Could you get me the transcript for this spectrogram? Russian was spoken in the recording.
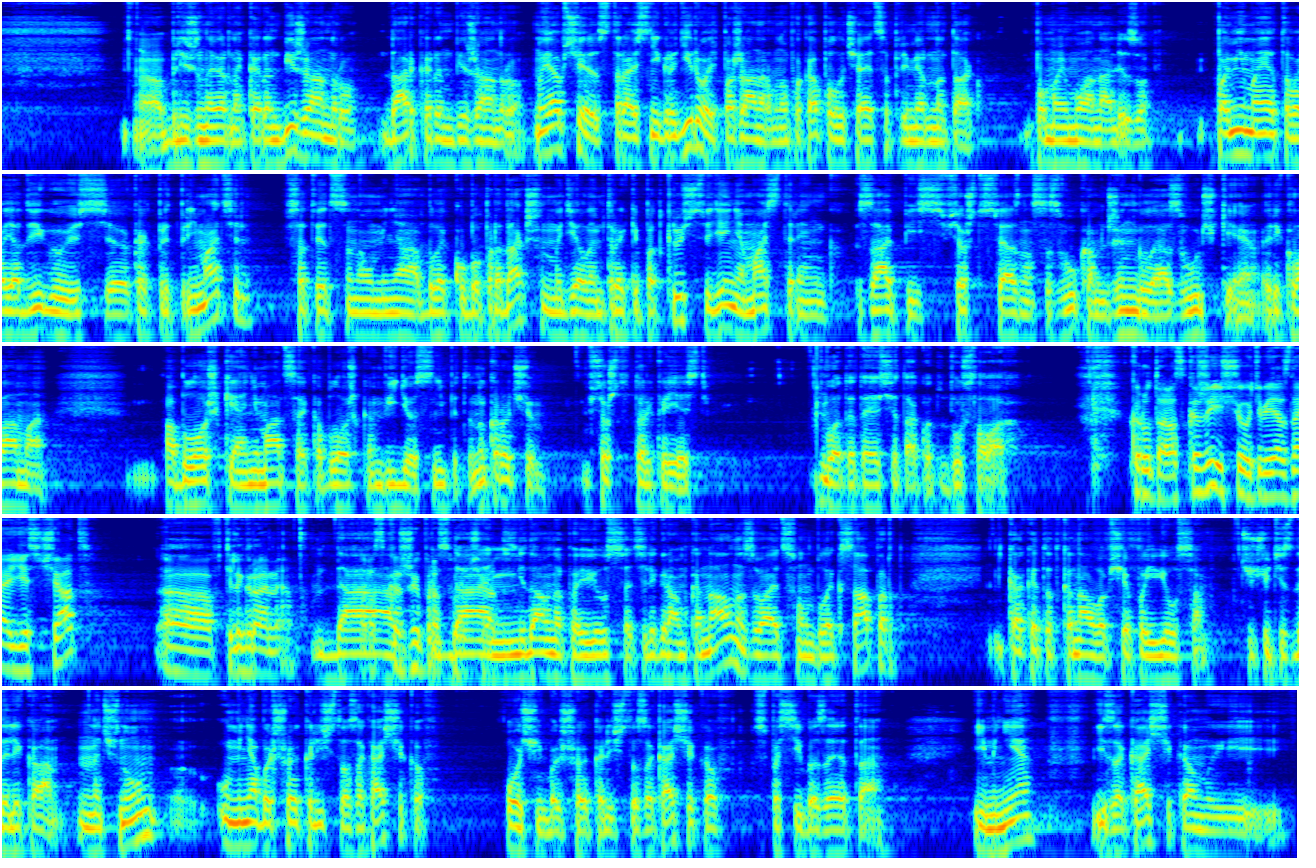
ближе, наверное, к R&B жанру, dark R&B жанру. Ну, я вообще стараюсь не градировать по жанрам, но пока получается примерно так, по моему анализу. Помимо этого, я двигаюсь э, как предприниматель, Соответственно, у меня Black Cuba Production, мы делаем треки под ключ, сведение, мастеринг, запись, все, что связано со звуком, джинглы, озвучки, реклама, обложки, анимация к обложкам, видео, сниппеты. Ну, короче, все, что только есть. Вот, это если так вот в двух словах. Круто. Расскажи еще, у тебя, я знаю, есть чат, в Телеграме. Да, Расскажи про свой да, чат. недавно появился Телеграм-канал, называется он Black Support. Как этот канал вообще появился? Чуть-чуть издалека начну. У меня большое количество заказчиков, очень большое количество заказчиков. Спасибо за это и мне, и заказчикам, и,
